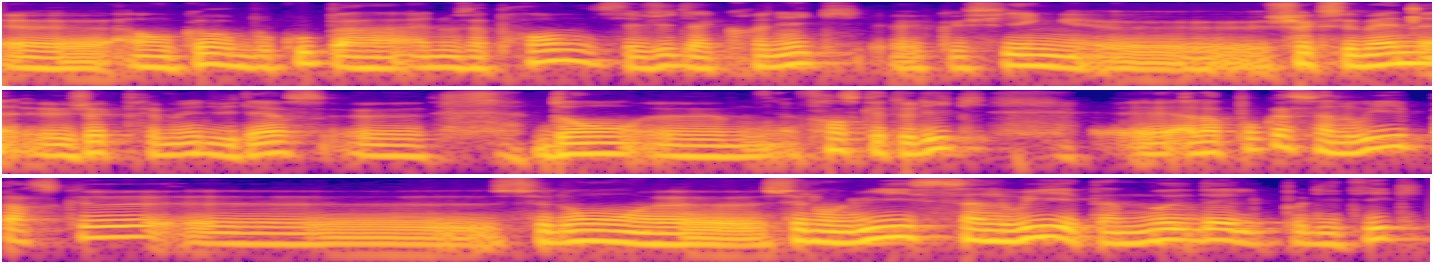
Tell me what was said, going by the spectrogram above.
euh, a encore beaucoup à, nous apprendre. Il s'agit de la chronique euh, que signe chaque semaine Jacques Trémonet de Villers dans France catholique. alors pourquoi Saint-Louis? Parce que selon, selon lui, Saint-Louis est un modèle politique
